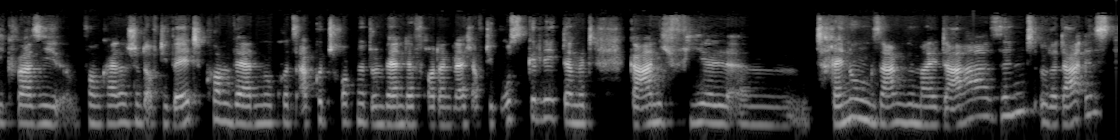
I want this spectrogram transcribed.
die quasi vom Kaiserschnitt auf die Welt kommen, werden nur kurz abgetrocknet und werden der Frau dann gleich auf die Brust gelegt, damit gar nicht viel ähm, Trennung, sagen wir mal, da sind oder da ist.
